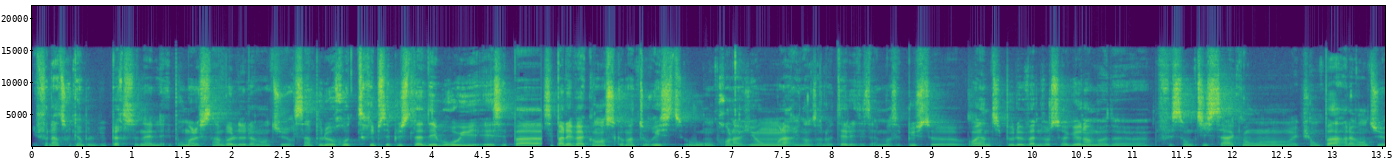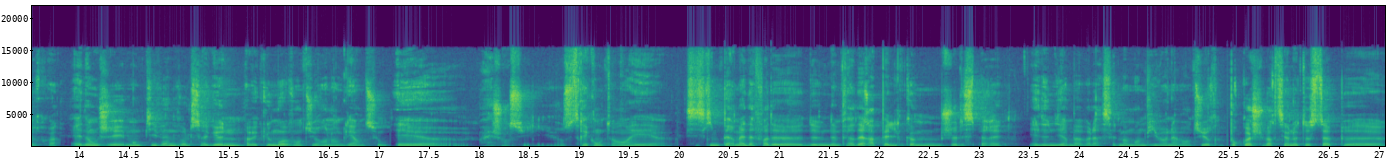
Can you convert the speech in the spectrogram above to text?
Il fallait un truc un peu plus personnel. Et pour moi, le symbole de l'aventure, c'est un peu le road trip, c'est plus la débrouille, et c'est pas, c'est pas les vacances comme un touriste où on prend l'avion, on arrive dans un hôtel, etc. Moi, c'est plus, euh, ouais, un petit peu le van Volkswagen en mode, euh, on fait son petit sac, on, et puis on part à l'aventure, quoi. Et donc, j'ai mon petit van Volkswagen avec le mot aventure en anglais en dessous. Et ouais, j'en suis, j'en suis très content et c'est ce qui me permet d'à de, de, de, me faire des rappels comme je l'espérais et de me dire bah voilà c'est le moment de vivre une aventure. Pourquoi je suis parti en autostop euh,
